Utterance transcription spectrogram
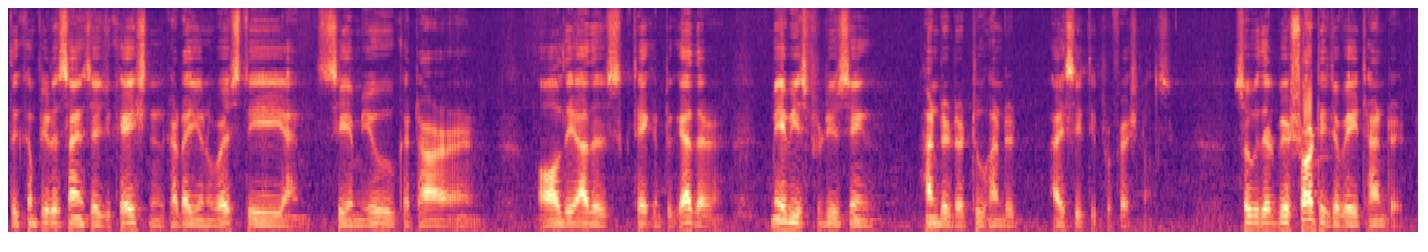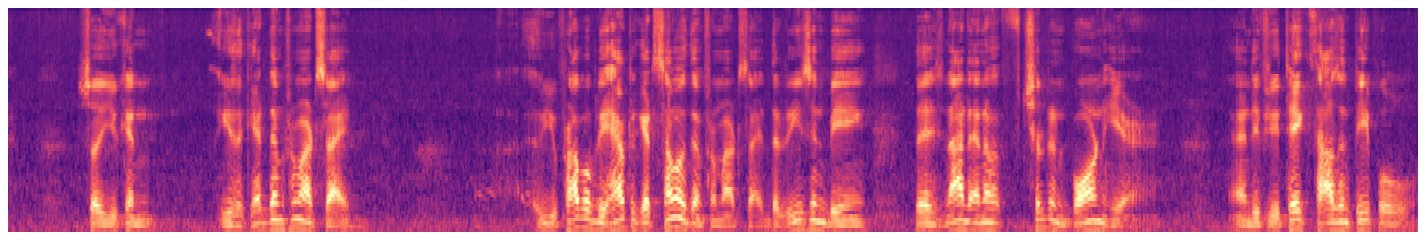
the computer science education in Qatar University and CMU, Qatar, and all the others taken together, maybe is producing 100 or 200 ICT professionals. So there'll be a shortage of 800. So you can either get them from outside, you probably have to get some of them from outside. The reason being there is not enough children born here. And if you take thousand people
